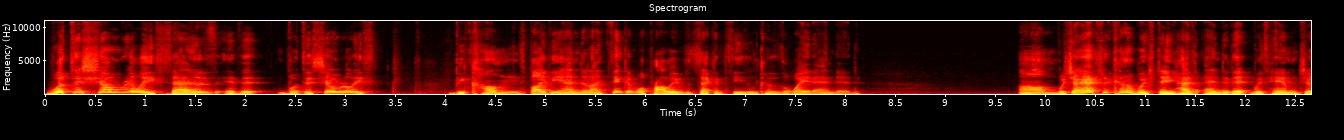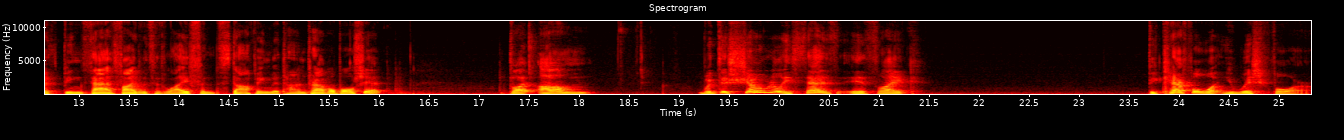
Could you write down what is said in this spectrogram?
what this show really says is that what this show really becomes by the end, and I think it will probably be the second season because of the way it ended. Um, which I actually kind of wish they had ended it with him just being satisfied with his life and stopping the time travel bullshit. But um, what the show really says is like, be careful what you wish for,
